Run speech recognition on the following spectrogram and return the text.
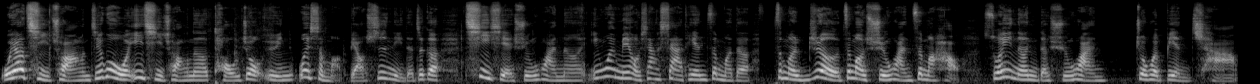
我要起床，结果我一起床呢头就晕。为什么？表示你的这个气血循环呢，因为没有像夏天这么的这么热，这么循环这么好，所以呢，你的循环。就会变差，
